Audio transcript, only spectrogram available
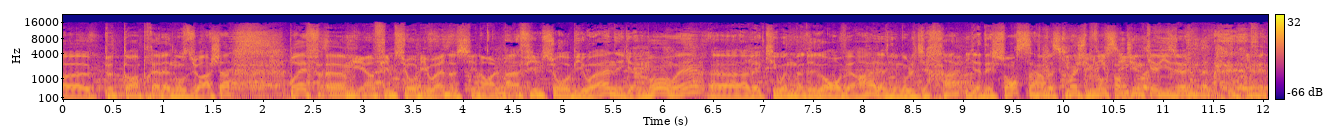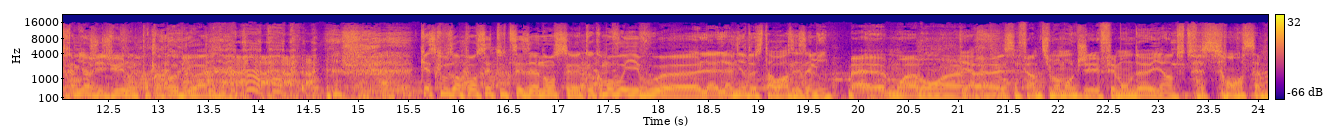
euh, peu de temps après l'annonce du rachat. Bref. euh, Et un film sur Obi-Wan aussi, normalement. un film sur Obi-Wan également, ouais, euh, avec Ewan McGregor, on verra, l'avenir nous le dira. Il y a des chances, hein, parce que Moi, je m'unis pour Jim Caviezel. Il fait très bien Jésus, donc pourquoi pas Obi-Wan Qu'est-ce que vous en pensez de toutes ces annonces? Comment voyez-vous euh, de Star Wars, les amis Bah, euh, moi, bon, euh, Pierre. euh, ça fait un petit moment que j'ai fait mon deuil. hein. De toute façon, ça me,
